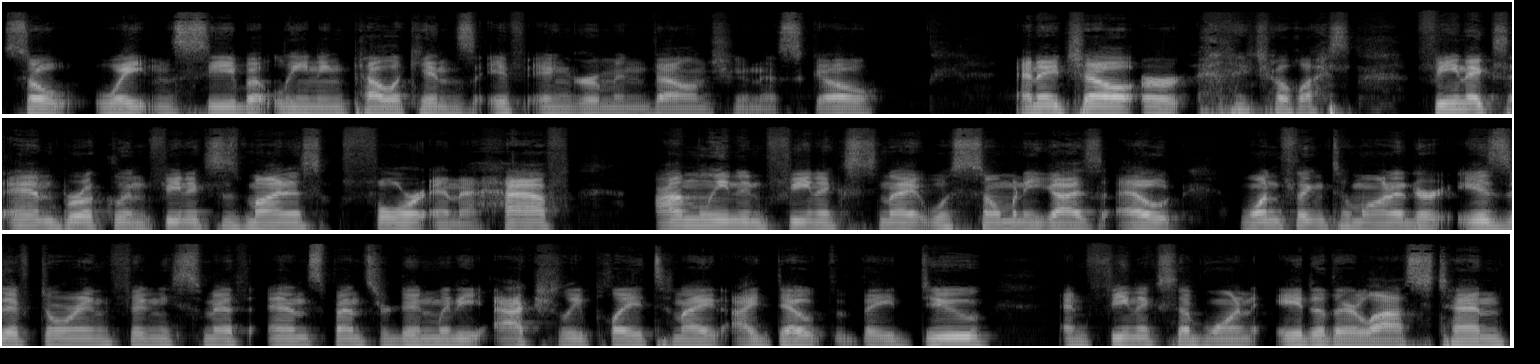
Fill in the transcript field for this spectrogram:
So wait and see, but leaning Pelicans if Ingram and Valanciunas go. NHL or NHL wise, Phoenix and Brooklyn. Phoenix is minus four and a half. I'm leaning Phoenix tonight with so many guys out. One thing to monitor is if Dorian Finney Smith and Spencer Dinwiddie actually play tonight. I doubt that they do. And Phoenix have won eight of their last 10.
